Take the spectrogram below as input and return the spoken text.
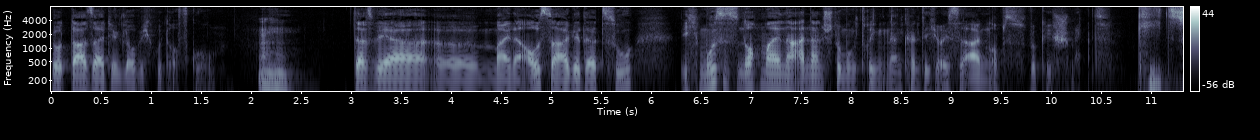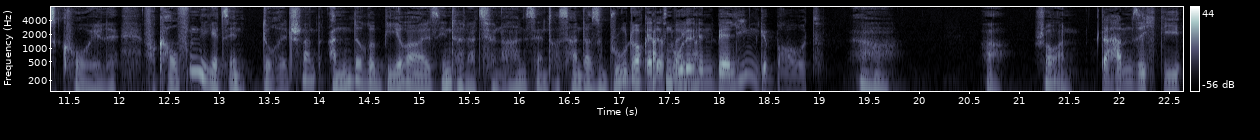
ja, da seid ihr, glaube ich, gut aufgehoben. Mhm. Das wäre äh, meine Aussage dazu. Ich muss es noch mal in einer anderen Stimmung trinken, dann könnte ich euch sagen, ob es wirklich schmeckt. Kiezkeule. Verkaufen die jetzt in Deutschland andere Biere als international? Das ist ja interessant. Also Brewdog Ja, das wurde ja. in Berlin gebraut. Aha. Ah, schau an. Da haben sich die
